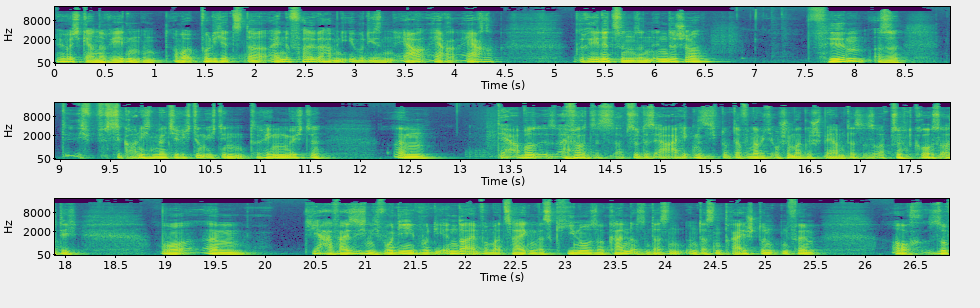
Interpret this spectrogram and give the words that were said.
höre ich gerne reden. Und, aber obwohl ich jetzt da eine Folge haben die über diesen RRR geredet, so, so ein indischer Film, also ich wüsste gar nicht, in welche Richtung ich den drängen möchte. Ähm, der aber ist einfach das ist absolutes Ereignis. Ich glaube, davon habe ich auch schon mal geschwärmt. Das ist absolut großartig. Wo, ähm, ja, weiß ich nicht, wo die, wo die Inder einfach mal zeigen, was Kino so kann. Also, und das ein, und das ein Drei-Stunden-Film auch so,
